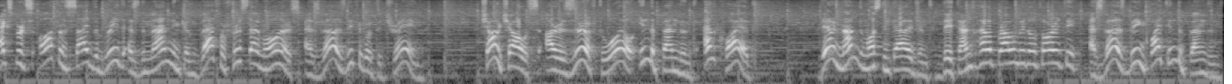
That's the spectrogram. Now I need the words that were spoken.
Experts often cite the breed as demanding and bad for first-time owners, as well as difficult to train. Chow Chows are reserved, loyal, independent and quiet. They are not the most intelligent, they tend to have a problem with authority, as well as being quite independent.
